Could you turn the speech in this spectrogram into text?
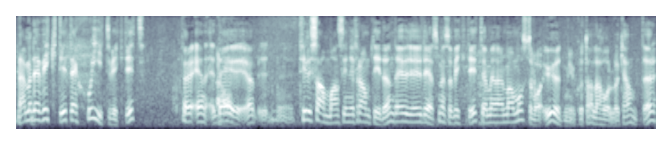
Nej men det är viktigt, det är skitviktigt. För en, det är, tillsammans in i framtiden, det är det som är så viktigt. Jag menar man måste vara ödmjuk åt alla håll och kanter.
